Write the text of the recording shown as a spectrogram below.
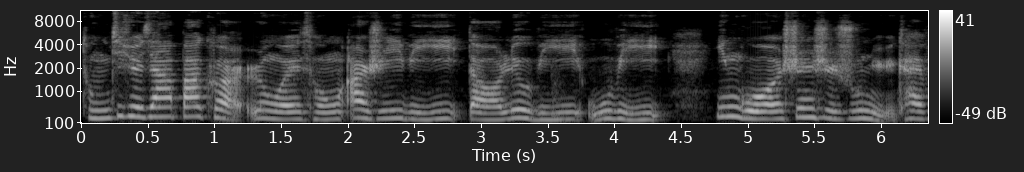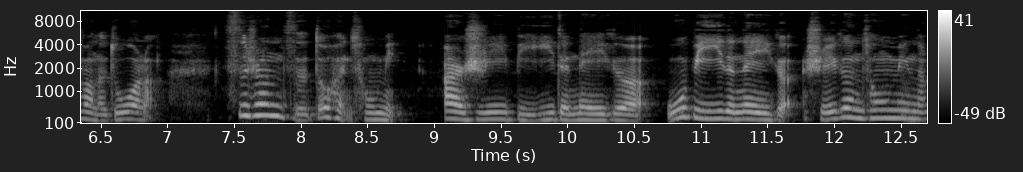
统计学家巴克尔认为，从二十一比一到六比一、五比一，英国绅士淑女开放的多了，私生子都很聪明。二十一比一的那一个，五比一的那一个，谁更聪明呢？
